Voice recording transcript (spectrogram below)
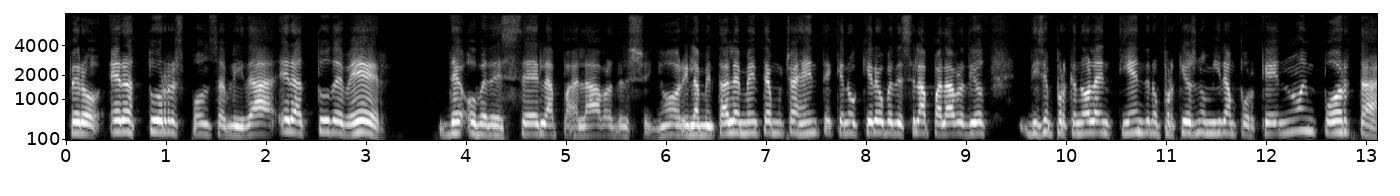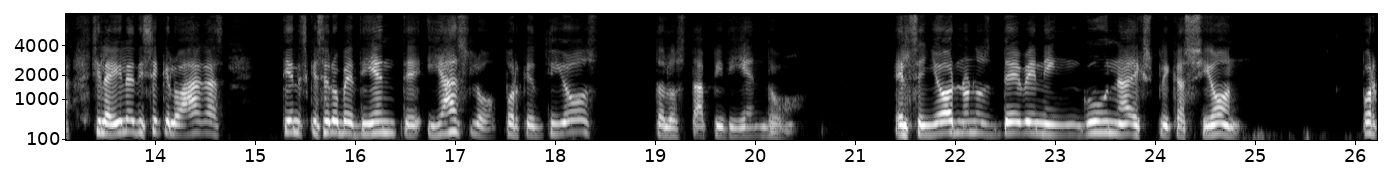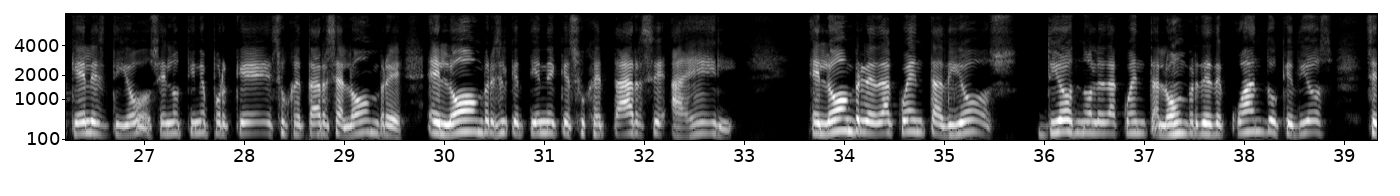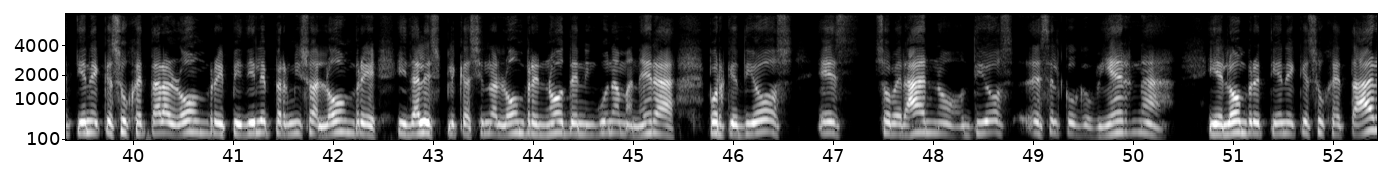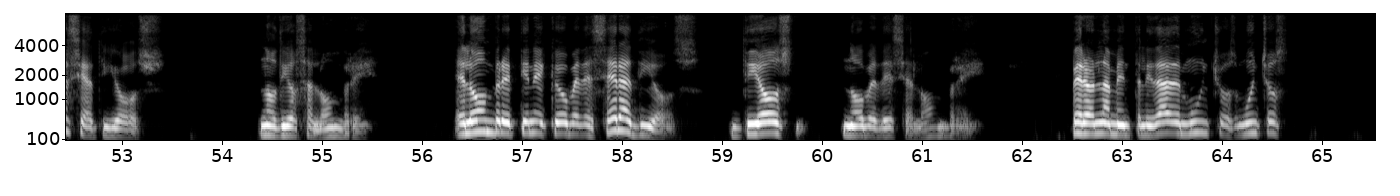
pero era tu responsabilidad, era tu deber de obedecer la palabra del Señor. Y lamentablemente hay mucha gente que no quiere obedecer la palabra de Dios, dicen porque no la entienden o porque ellos no miran por qué. No importa. Si la Biblia dice que lo hagas, tienes que ser obediente y hazlo, porque Dios te lo está pidiendo. El Señor no nos debe ninguna explicación, porque Él es Dios, Él no tiene por qué sujetarse al hombre, el hombre es el que tiene que sujetarse a Él. El hombre le da cuenta a Dios, Dios no le da cuenta al hombre. ¿Desde cuándo que Dios se tiene que sujetar al hombre y pedirle permiso al hombre y darle explicación al hombre? No, de ninguna manera, porque Dios es soberano, Dios es el que gobierna y el hombre tiene que sujetarse a Dios. no Dios al hombre. El hombre tiene que obedecer a Dios. Dios no obedece al hombre. Pero en la mentalidad de muchos, muchos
